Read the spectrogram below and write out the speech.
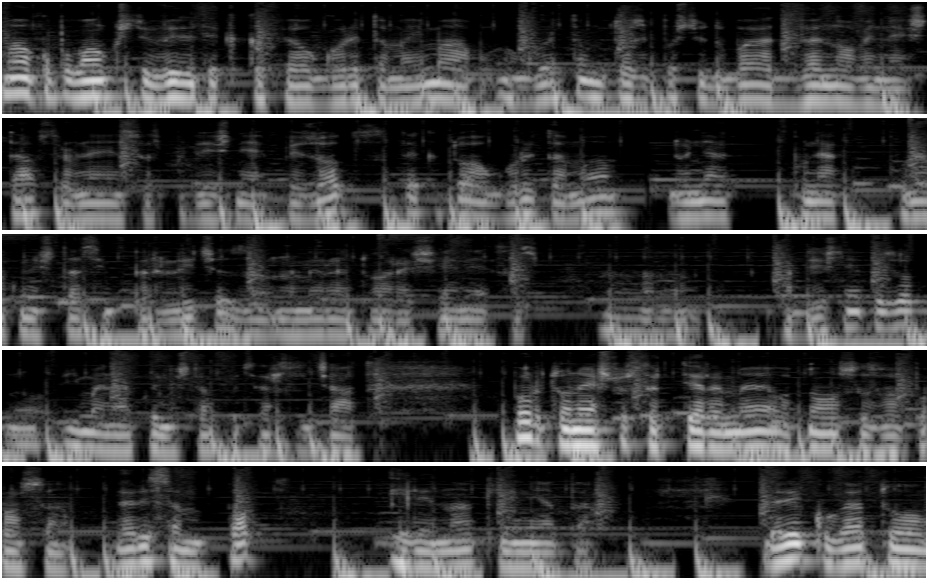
Малко по малко ще видите какъв е алгоритъм. Има алгоритъм, този път ще добавя две нови неща в сравнение с предишния епизод, тъй като алгоритъма до ня... по, ня... по някои неща си прилича за намирането на решение с а, предишния епизод, но има някои неща, които се различават. Първото нещо стартираме отново с въпроса дали съм под или над линията. Дали когато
